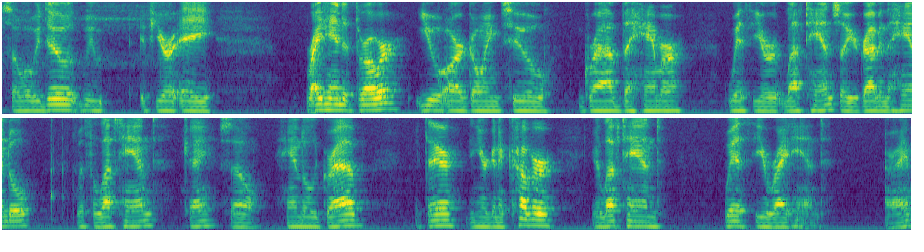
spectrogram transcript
So what we do, we if you're a right-handed thrower, you are going to grab the hammer with your left hand. So you're grabbing the handle with the left hand, okay? So handle grab right there, and you're gonna cover your left hand with your right hand. All right.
